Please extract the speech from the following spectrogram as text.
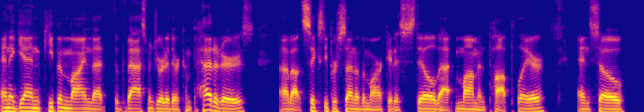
And again, keep in mind that the vast majority of their competitors, about 60% of the market is still that mom and pop player. And so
